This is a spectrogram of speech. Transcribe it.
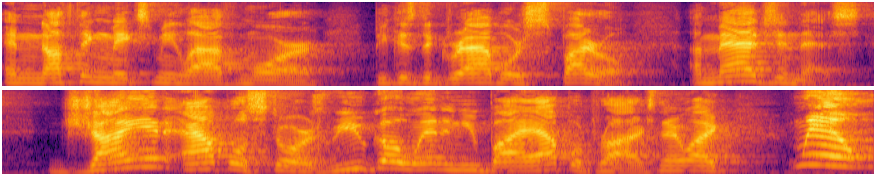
and nothing makes me laugh more because the grab or spiral. Imagine this giant Apple stores where you go in and you buy Apple products, and they're like, well,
